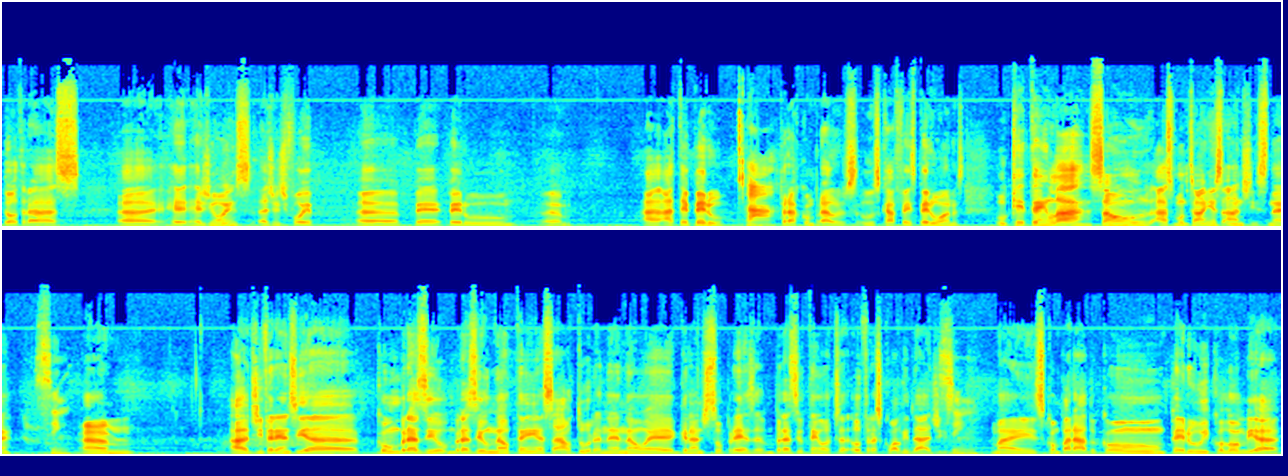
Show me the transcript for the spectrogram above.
de outras ah, re- regiões, a gente foi ah, pe, Peru, ah, a- até Peru Tá. para comprar os, os cafés peruanos. O que tem lá são as montanhas Andes, né? Sim. Um, a diferença é com o Brasil, o Brasil não tem essa altura, né? Não é grande surpresa. O Brasil tem outra, outras qualidades. Sim. Mas comparado com Peru e Colômbia,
